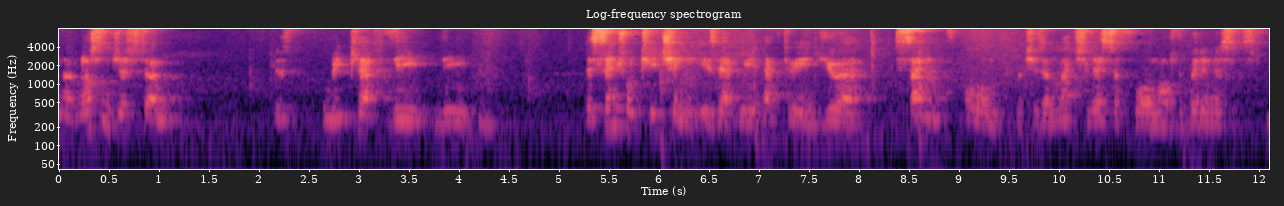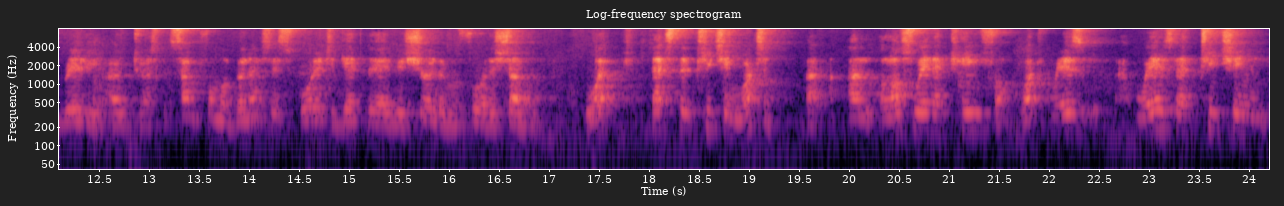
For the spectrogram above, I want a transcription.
Rav Nosson just um, just recap the the the central teaching is that we have to endure some form, which is a much lesser form of the bitterness that's really owed to us, but some form of bitterness in order to get there, we're sure that before the shalom. What that's the teaching. What's it? Uh, I lost where that came from. What where's where's that teaching?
